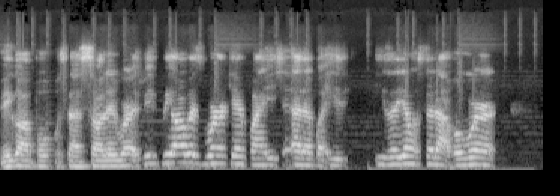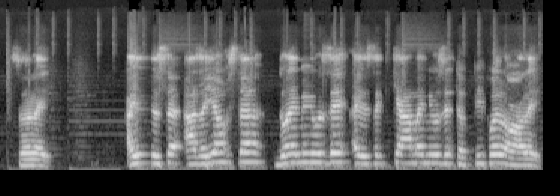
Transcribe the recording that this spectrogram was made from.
we got to put some solid work. We, we always working for each other, but he, he's a youngster that will work. So like I used to as a youngster doing music, I used to carry my music to people or like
